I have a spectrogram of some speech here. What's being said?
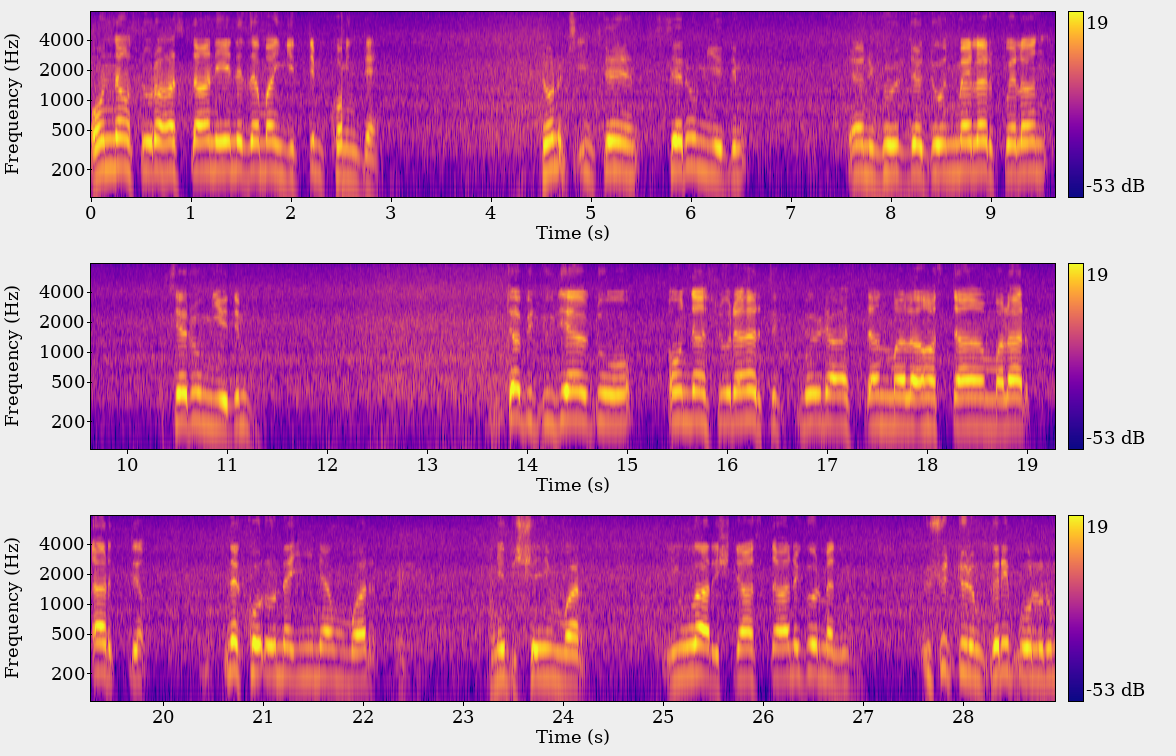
Ondan sonra hastaneye ne zaman gittim? Kominde. Sonuç işte serum yedim. Yani gözde dönmeler falan serum yedim. Tabi düzeldi o. Ondan sonra artık böyle hastalanmalar, hastalanmalar arttı. Ne korona iğnem var, ne bir şeyim var. Yıllar işte hastane görmedim. Üşütürüm, grip olurum.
